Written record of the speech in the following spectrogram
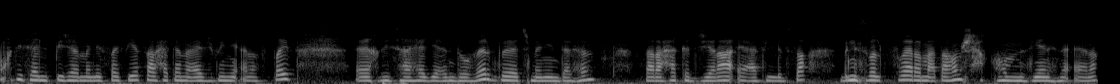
وخديت هاد البيجامه اللي صيفية صراحة كانوا عاجبيني أنا في الصيف. آه، خديتها هذه عنده غير ب 80 درهم. صراحة كتجي رائعة في اللبسة. بالنسبة للتصوير ما عطاهمش حقهم مزيان هنا أنا.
